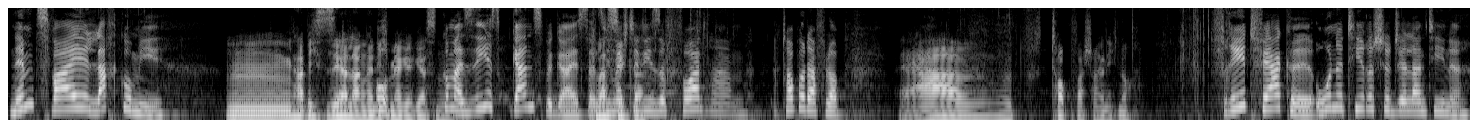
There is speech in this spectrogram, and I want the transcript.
Nimm zwei Lachgummi. Hm, Habe ich sehr lange nicht Oh, mehr gegessen. Guck mal, sie ist ganz begeistert. Sie Klassiker. möchte die sofort haben. Top oder Flop? Ja, top wahrscheinlich noch. Fred Ferkel, ohne tierische Gelatine.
